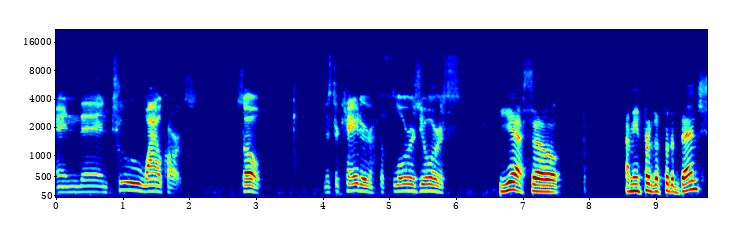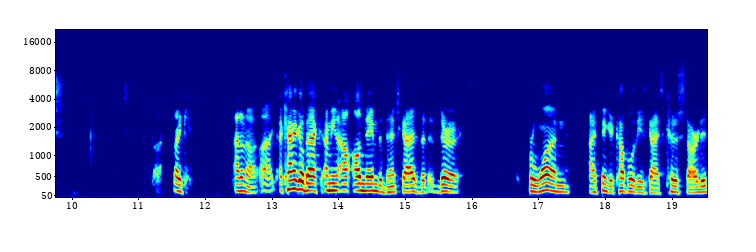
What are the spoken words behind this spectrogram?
and then two wild cards. So, Mr. Cater, the floor is yours. Yeah. So, I mean, for the for the bench, like, I don't know. I, I kind of go back. I mean, I'll, I'll name the bench guys, but they're for one. I think a couple of these guys could have started,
